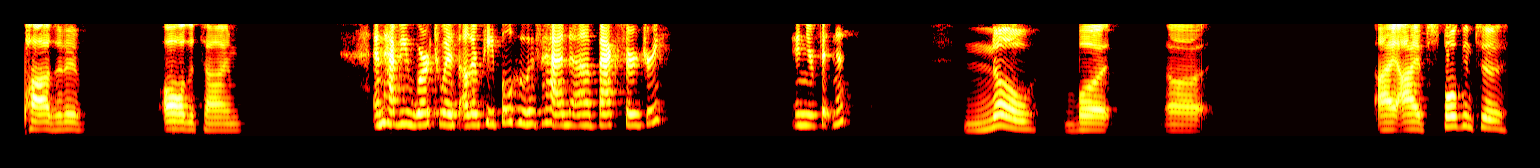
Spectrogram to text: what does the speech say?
positive all the time. And have you worked with other people who have had uh, back surgery in your fitness? No, but uh, I I've spoken to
